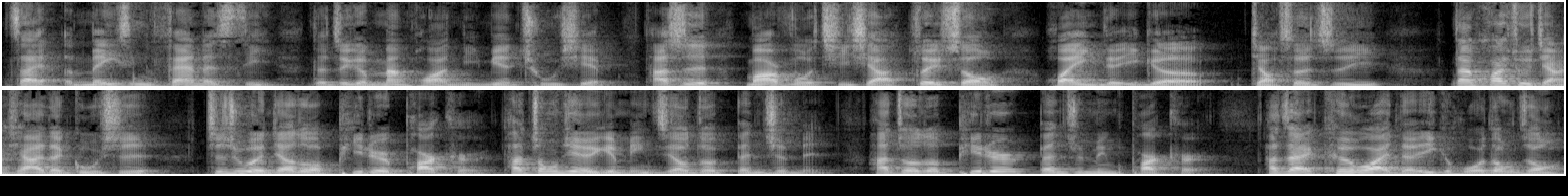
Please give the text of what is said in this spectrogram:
在《Amazing Fantasy》的这个漫画里面出现。他是 Marvel 旗下最受欢迎的一个角色之一。但快速讲一下他的故事：蜘蛛人叫做 Peter Parker，他中间有一个名字叫做 Benjamin，他叫做 Peter Benjamin Parker。他在课外的一个活动中，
